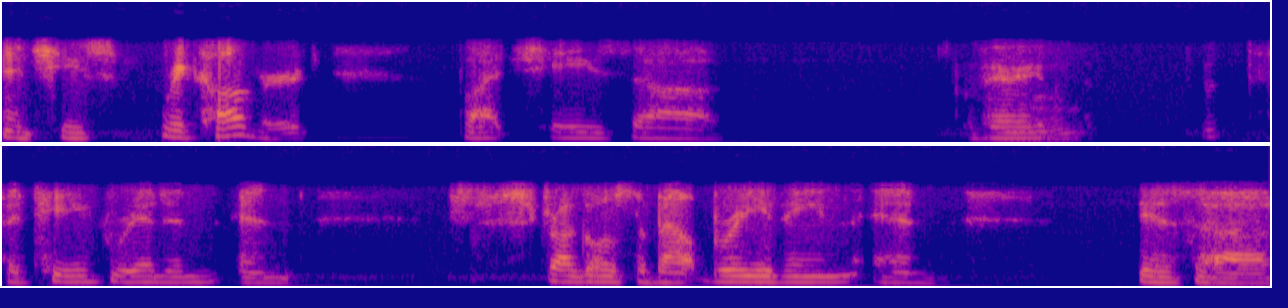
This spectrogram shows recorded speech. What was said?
and she's recovered, but she's uh, very fatigue ridden and struggles about breathing and is uh,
